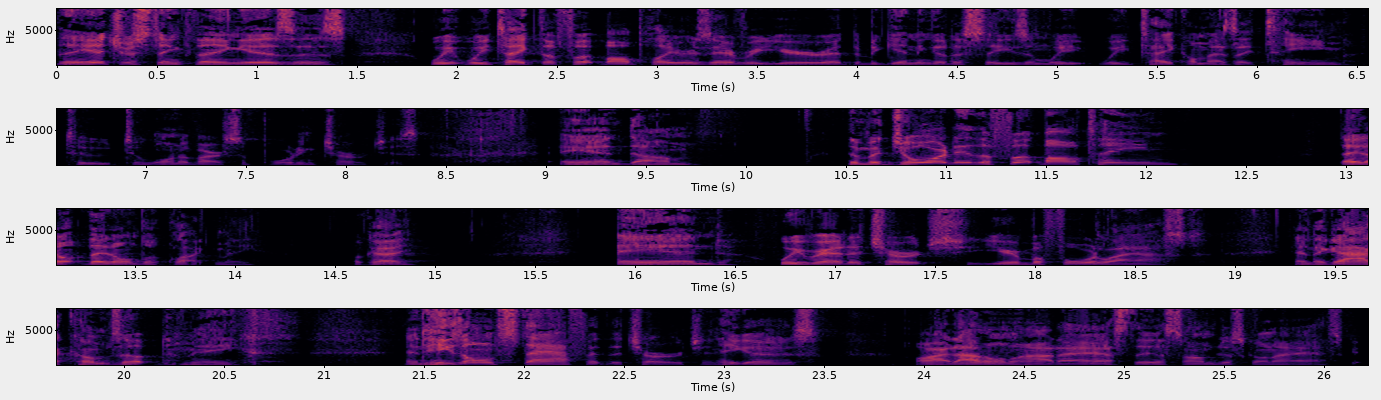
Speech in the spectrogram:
the interesting thing is is we, we take the football players every year at the beginning of the season. We we take them as a team to to one of our supporting churches, and um, The majority of the football team, they don't they don't look like me. Okay? And we were at a church year before last, and a guy comes up to me, and he's on staff at the church, and he goes, All right, I don't know how to ask this, so I'm just going to ask it.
